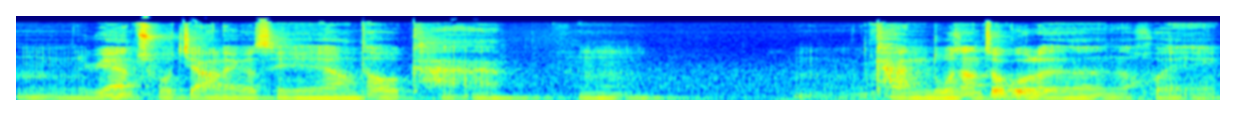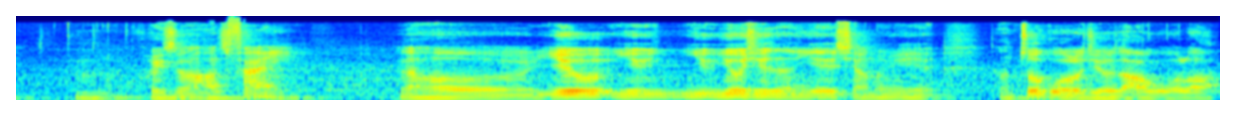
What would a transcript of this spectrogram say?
嗯远处架那个摄像头看，嗯嗯看路上走过的人会嗯会是啥子反应，然后有有有有些人也相当于走过了就绕过了，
